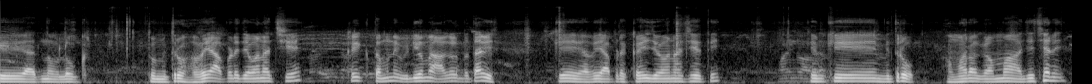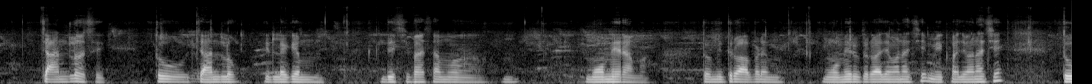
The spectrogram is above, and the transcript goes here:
કે આજનો વ્લોગ તો મિત્રો હવે આપણે જવાના છીએ. કંઈક તમને વિડીયોમાં આગળ બતાવીશ કે હવે આપણે કઈ જવાના છીએ તે. કેમ કે મિત્રો અમારા ગામમાં આજે છે ને ચાંદલો છે. તો ચાંદલો એટલે કે દેશી ભાષામાં મોમેરામાં. તો મિત્રો આપણે મોમેરું કરવા જવાના છીએ, મેકવા જવાના છીએ. તો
